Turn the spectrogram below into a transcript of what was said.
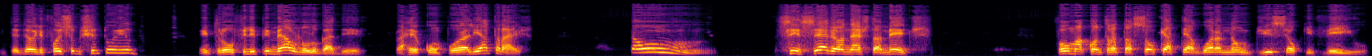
Entendeu? Ele foi substituído. Entrou o Felipe Melo no lugar dele, para recompor ali atrás. Então, sincero e honestamente, foi uma contratação que até agora não disse ao que veio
